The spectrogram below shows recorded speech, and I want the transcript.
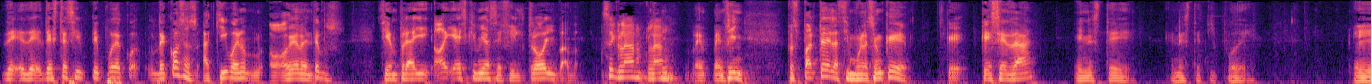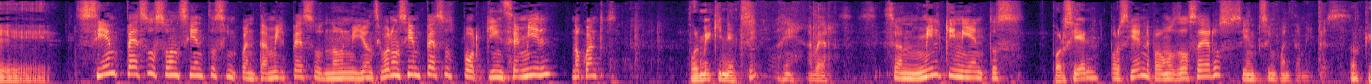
de, de, de, este tipo de, de, cosas. Aquí, bueno, obviamente, pues siempre hay, ay, es que mira, se filtró y... Sí, claro, claro. En, en, fin, pues parte de la simulación que, que, que se da en este, en este tipo de... Eh, 100 pesos son 150 mil pesos, no un millón. Si fueron 100 pesos por 15 mil, ¿no cuántos? Por 1500. Sí, sí, a ver, son 1500. ¿Por 100? Por 100, le ponemos dos ceros, 150 mil pesos. Ok.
